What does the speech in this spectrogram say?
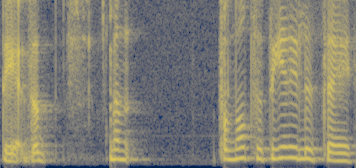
det, så, men på något sätt är det lite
